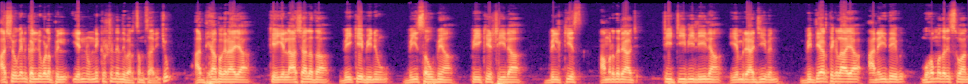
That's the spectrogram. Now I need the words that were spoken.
അശോകൻ കല്ലുവളപ്പിൽ എൻ ഉണ്ണികൃഷ്ണൻ എന്നിവർ സംസാരിച്ചു. അധ്യാപകരായ K L Ashalatha V K Binu V Soumya P K Sheela Bilkees Amrutharaj T T V Leela M Rajeevan വിദ്യാർത്ഥികളായ Anaidev Muhammad Rizwan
